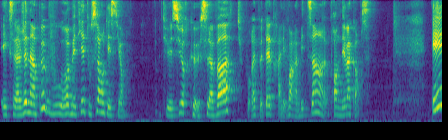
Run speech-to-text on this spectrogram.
et que cela gêne un peu que vous remettiez tout cela en question. Tu es sûr que cela va, tu pourrais peut-être aller voir un médecin, euh, prendre des vacances. Et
